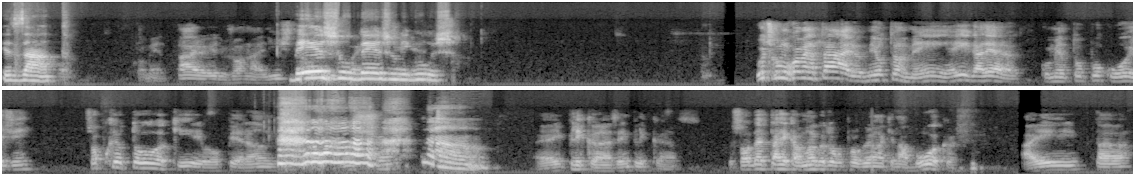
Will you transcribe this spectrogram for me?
Exato comentário aí do jornalista. Beijo, beijo, Miguxo. Último comentário, meu também. Aí, galera, comentou pouco hoje, hein? Só porque eu tô aqui operando. Não. É implicância, é implicância. O pessoal deve estar tá reclamando que eu tô com problema aqui na boca. Aí tá.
